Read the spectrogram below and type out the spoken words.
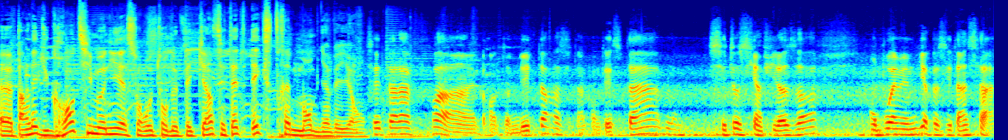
euh, parlait du grand timonier à son retour de Pékin. C'était extrêmement bienveillant. C'est à la fois un grand homme d'État, c'est incontestable, c'est aussi un philosophe, on pourrait même dire que c'est un sage.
